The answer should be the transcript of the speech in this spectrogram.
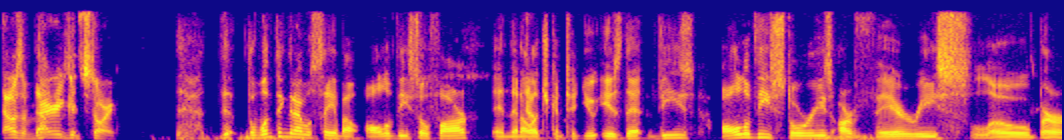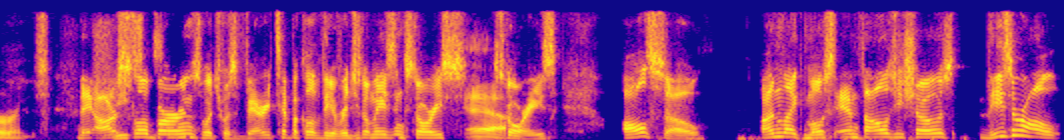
That was a very was- good story. The, the one thing that I will say about all of these so far, and then I'll Yeah. let you continue, is that these all of these stories are very slow burns. They are Jesus. slow burns, which was very typical of the original Amazing Stories Yeah. stories. Also, unlike most anthology shows, these are all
